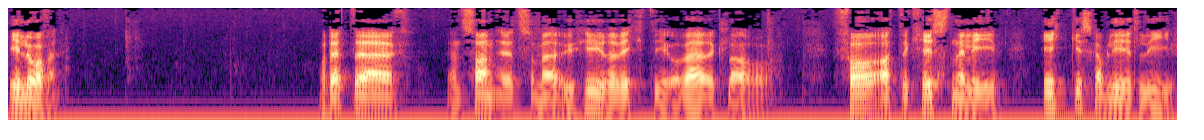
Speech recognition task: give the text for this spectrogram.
i loven. Og dette er en sannhet som er uhyre viktig å være klar over, for at det kristne liv ikke skal bli et liv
